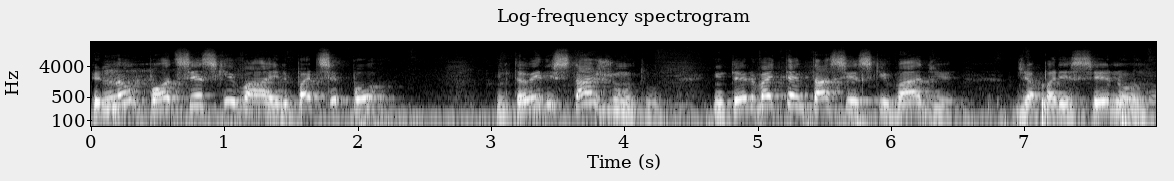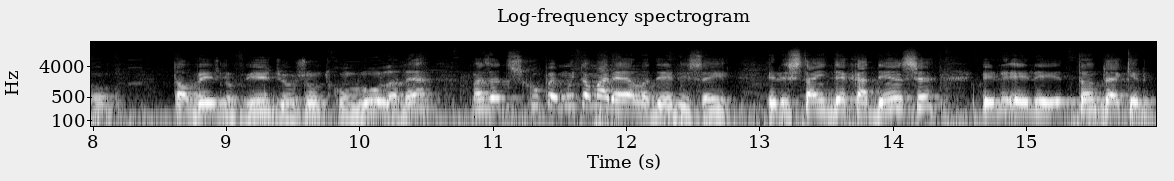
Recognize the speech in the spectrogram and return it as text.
ele não pode se esquivar, ele participou. Então ele está junto. Então ele vai tentar se esquivar de, de aparecer no, no- talvez no vídeo junto com Lula, né? Mas a desculpa é muito amarela dele isso aí. Ele está em decadência, ele, ele tanto é que ele,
